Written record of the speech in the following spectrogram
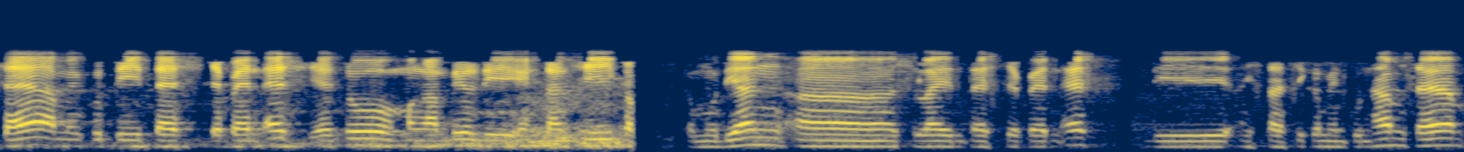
saya mengikuti tes CPNS yaitu mengambil di instansi kemudian uh, selain tes CPNS di instansi Kemenkumham saya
